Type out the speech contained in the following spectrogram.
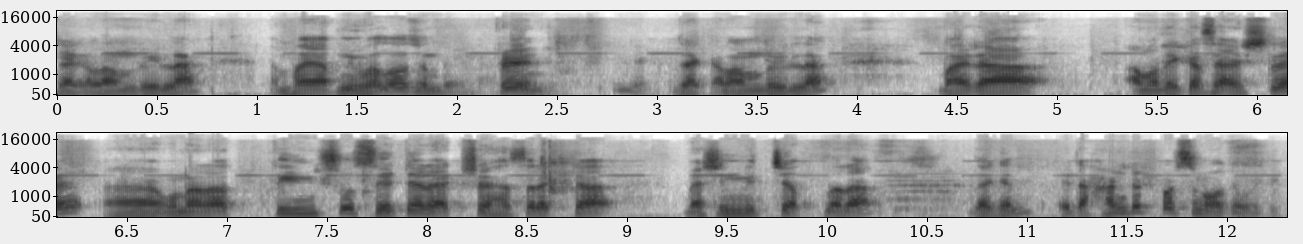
যাক আলহামদুলিল্লাহ। ভাই আপনি ভালো আছেন তো? ফ্রেন্ড যাক আলহামদুলিল্লাহ। ভাইরা আমাদের কাছে আসলে ওনারা তিনশো সেটের একশো হ্যাসের একটা মেশিন নিচ্ছে আপনারা। দেখেন এটা হান্ড্রেড পার্সেন্ট অটোমেটিক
